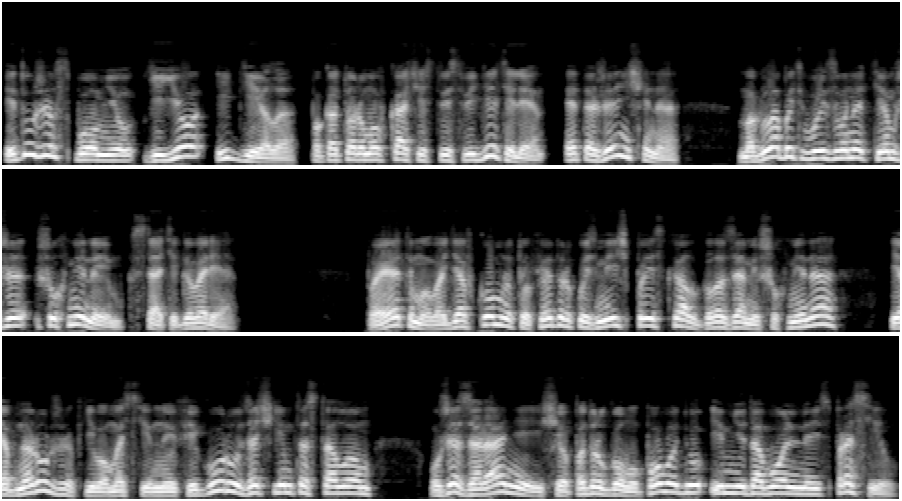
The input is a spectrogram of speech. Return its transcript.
и тут же вспомнил ее и дело, по которому в качестве свидетеля эта женщина могла быть вызвана тем же Шухминым, кстати говоря. Поэтому, войдя в комнату, Федор Кузьмич поискал глазами Шухмина и, обнаружив его массивную фигуру за чьим-то столом, уже заранее, еще по другому поводу, им недовольный, спросил.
